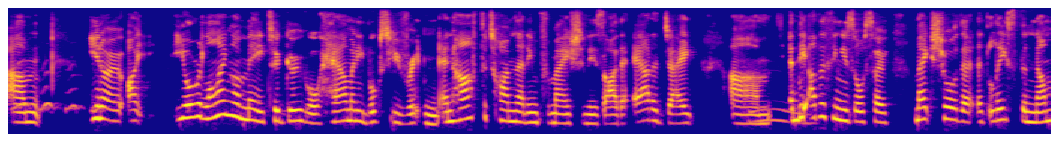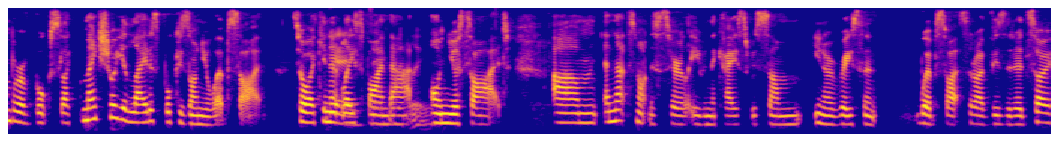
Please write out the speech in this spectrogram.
Um, you know, I you're relying on me to Google how many books you've written, and half the time that information is either out of date. Um, And the Mm. other thing is also make sure that at least the number of books, like make sure your latest book is on your website, so I can at least find definitely. that on your site. Um, and that's not necessarily even the case with some, you know, recent websites that I've visited. So,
